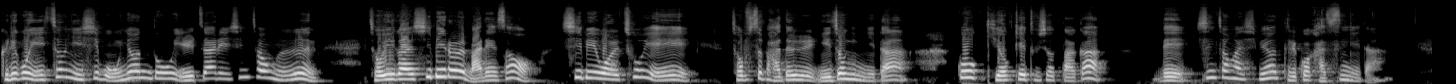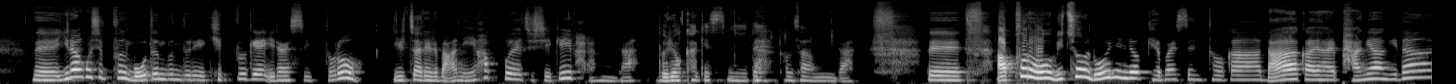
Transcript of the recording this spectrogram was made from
그리고 2025년도 일자리 신청은 저희가 11월 말에서 12월 초에 접수받을 예정입니다. 꼭 기억해 두셨다가 네, 신청하시면 될 것 같습니다. 네, 일하고 싶은 모든 분들이 기쁘게 일할 수 있도록 일자리를 많이 확보해 주시기 바랍니다. 노력하겠습니다. 네, 감사합니다. 네, 앞으로 미추홀 노인인력개발센터가 나아가야 할 방향이나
